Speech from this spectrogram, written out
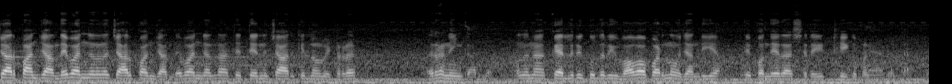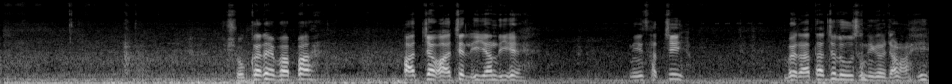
4-5 ਜਾਂਦੇ ਬਣ ਜਾਂਦਾ 4-5 ਜਾਂਦੇ ਬਣ ਜਾਂਦਾ ਤੇ 3-4 ਕਿਲੋਮੀਟਰ ਰਨਿੰਗ ਕਰ ਲਓ। ਉਹਦੇ ਨਾਲ ਕੈਲਰੀ ਕੁਲਰੀ ਵਾਵਾ ਬਰਨ ਹੋ ਜਾਂਦੀ ਆ ਤੇ ਬੰਦੇ ਦਾ ਸਰੀਰ ਠੀਕ ਬਣਿਆ ਜਾਂਦਾ ਸ਼ੁਕਰ ਹੈ ਬਾਬਾ, ਅੱਜ ਹਵਾ ਚੱਲੀ ਜਾਂਦੀ ਹੈ ਨਹੀਂ ਸੱਚੀ, ਮੇਰਾ ਤਾਂ ਜਲੂਸ ਨਿਕਲ ਜਾਣਾ ਸੀ।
